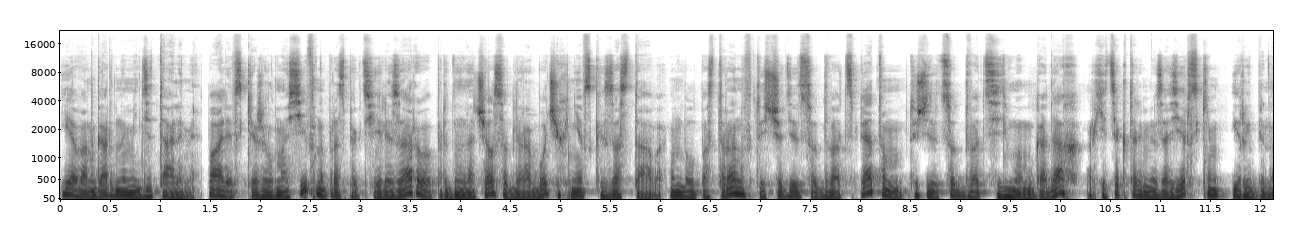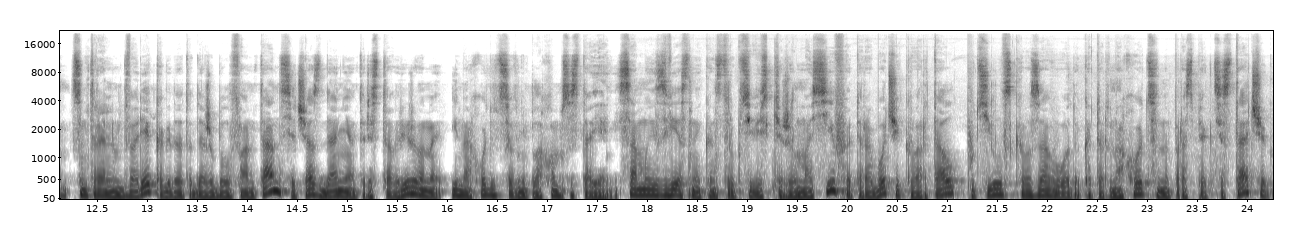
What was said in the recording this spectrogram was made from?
и авангардными деталями. Палевский жилмассив на проспекте Елизарова предназначался для рабочих Невской заставы. Он был построен в 1925-1927 годах архитекторами Зазерским и Рыбиным. В центральном дворе когда-то даже был фонтан, сейчас здание отреставрировано и находится в неплохом состоянии. Самый известный конструктивистский жилмассив – это рабочий квартал Путиловского завода, который находится на проспекте Стачек,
